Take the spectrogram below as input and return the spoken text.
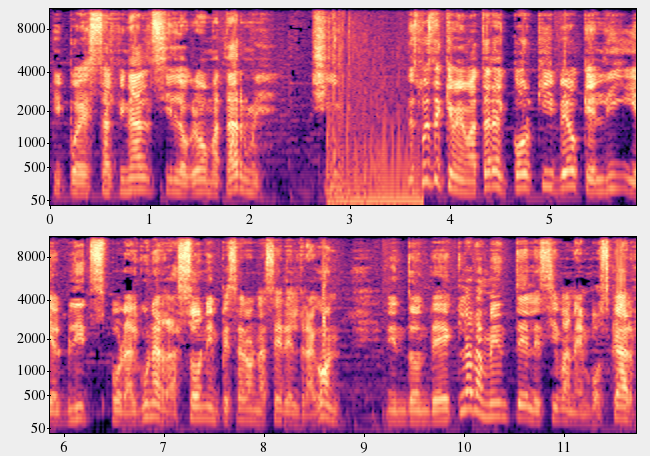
Y pues al final sí logró matarme. Después de que me matara el Corki, veo que Lee y el Blitz por alguna razón empezaron a hacer el dragón, en donde claramente les iban a emboscar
